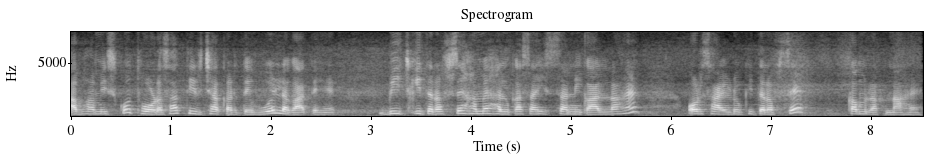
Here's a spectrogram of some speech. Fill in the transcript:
अब हम इसको थोड़ा सा तिरछा करते हुए लगाते हैं। बीच की तरफ़ से हमें हल्का सा हिस्सा निकालना है और साइडों की तरफ़ से कम रखना है।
